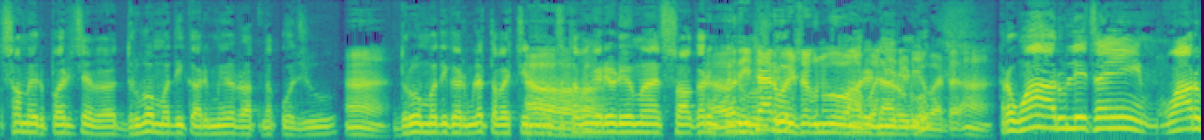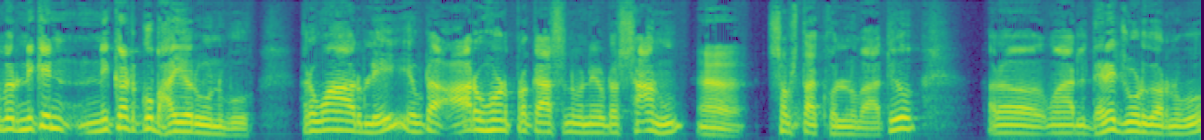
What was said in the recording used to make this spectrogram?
समयहरू परिचय भयो। ध्रुव मधिकर्मी र रत्न कोजु ध्रुव मधिकर्मीलाई तपाईँ चिन्नुहुन्छ। तपाईँको रेडियोमा सहकर्मी र उहाँहरूले चाहिँ उहाँहरू मेरो निकै निकटको भाइहरू हुनुभयो। र उहाँहरूले एउटा आरोहण प्रकाशन भन्ने एउटा सानो संस्था खोल्नु भएको थियो। र उहाँहरूले धेरै जोड गर्नुभयो।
